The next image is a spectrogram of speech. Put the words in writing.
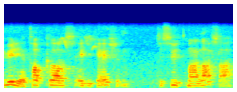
really a top class education to suit my lifestyle.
